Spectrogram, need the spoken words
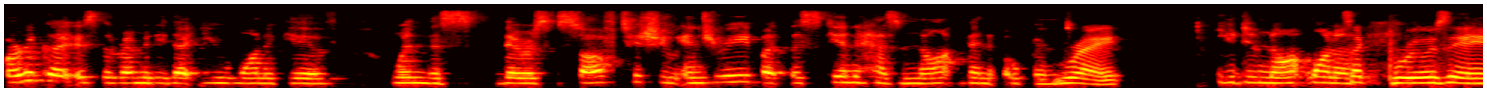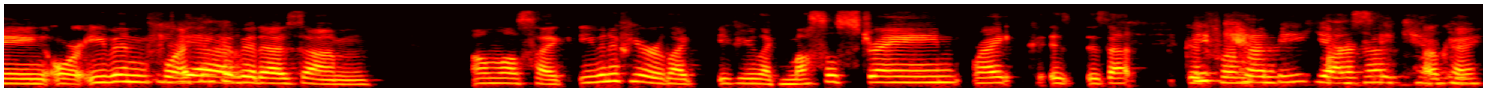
arnica is the remedy that you want to give when this there's soft tissue injury but the skin has not been opened right you do not want to it's like bruising or even for yeah. i think of it as um almost like even if you're like if you're like muscle strain right is, is that good it for can be, yes, arnica? it can be. okay.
